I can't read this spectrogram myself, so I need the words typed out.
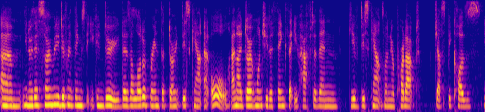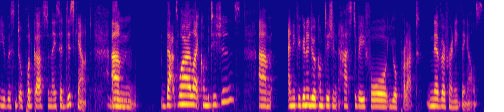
um, you know, there's so many different things that you can do. There's a lot of brands that don't discount at all. And I don't want you to think that you have to then give discounts on your product just because you listen to a podcast and they said discount. Mm. Um, that's why I like competitions. Um, and if you're going to do a competition, it has to be for your product, never for anything else.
